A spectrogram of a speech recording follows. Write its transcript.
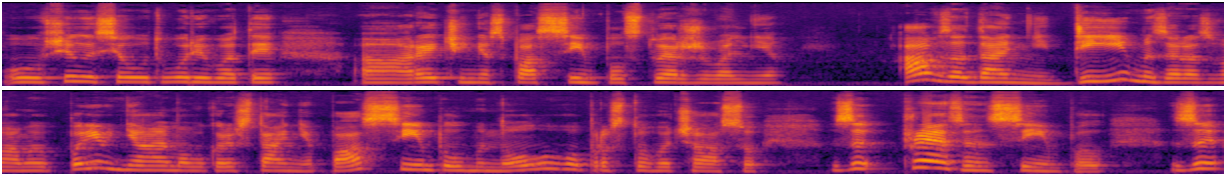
вчилися утворювати а, речення з past simple стверджувальні. А в заданні D ми зараз з вами порівняємо використання past simple минулого простого часу з present simple, з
